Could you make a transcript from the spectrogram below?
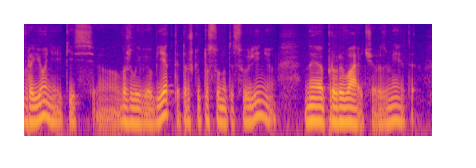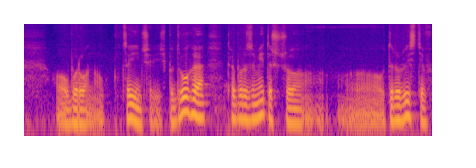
в районі якісь е, важливі об'єкти, трошки посунути свою лінію, не прориваючи, розумієте, оборону. Це інша річ. По-друге, треба розуміти, що у терористів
